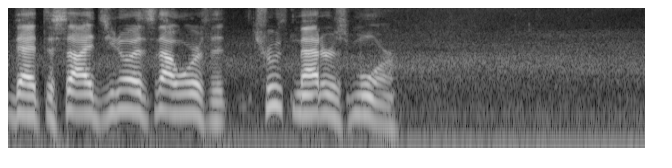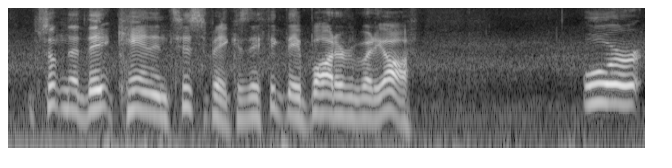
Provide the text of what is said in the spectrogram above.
that decides, you know, it's not worth it. Truth matters more. something that they can't anticipate because they think they bought everybody off. Or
